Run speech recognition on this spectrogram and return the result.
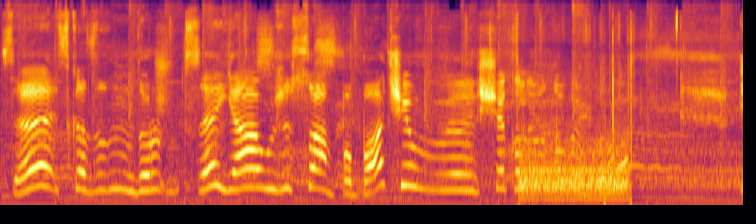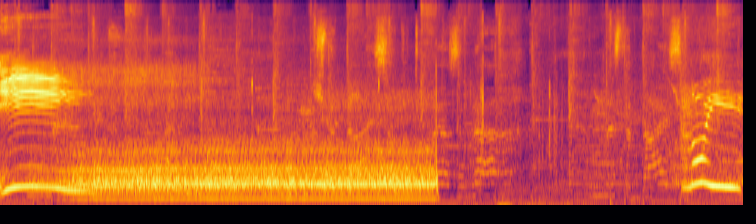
Це це я вже сам побачив е, ще коли я новив гру. І ну і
